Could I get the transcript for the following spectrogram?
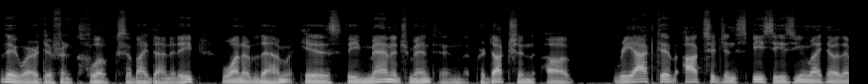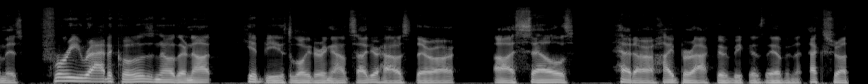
They wear different cloaks of identity. One of them is the management and the production of reactive oxygen species. You might know them as free radicals. No, they're not hippies loitering outside your house. There are uh, cells that are hyperactive because they have an extra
